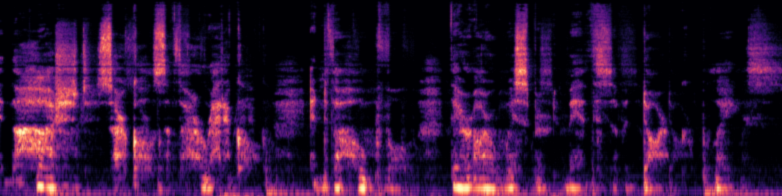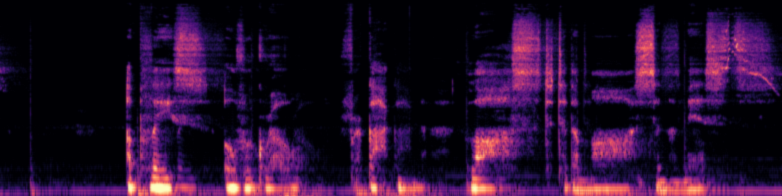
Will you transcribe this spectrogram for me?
In the hushed circles of the heretical and the hopeful, there are whispered myths of a dark place. A place overgrown, forgotten, lost to the moss and the mists.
